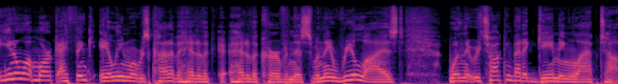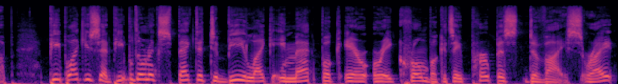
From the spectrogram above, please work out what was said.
you know what, Mark. I think Alienware was kind of ahead of the ahead of the curve in this when they realized when they were talking about a gaming laptop. People, like you said, people don't expect it to be like a MacBook Air or a Chromebook. It's a purpose device, right?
